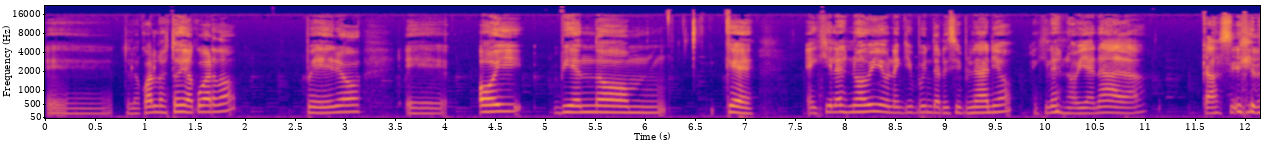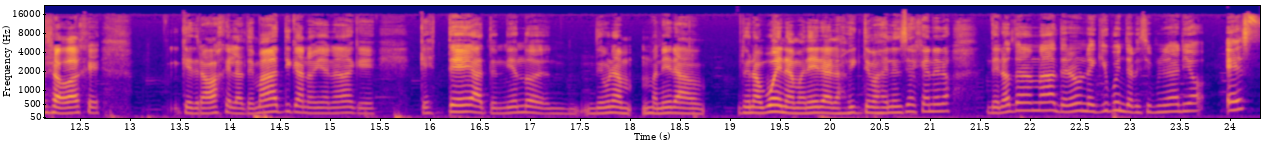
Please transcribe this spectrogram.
de lo cual no estoy de acuerdo, pero hoy viendo mm, que en Giles no había un equipo interdisciplinario, en Giles no había nada, casi que trabaje que trabaje la temática, no había nada que, esté atendiendo de, una manera, de una buena manera a las víctimas de violencia de género, de no tener nada, tener un equipo interdisciplinario es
